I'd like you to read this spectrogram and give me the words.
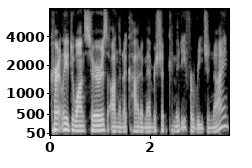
Currently, Dwan serves on the NACADA membership committee for Region 9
